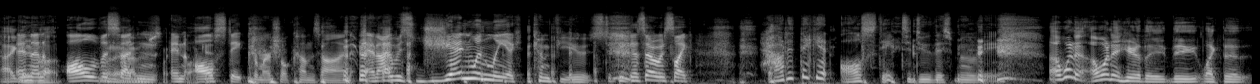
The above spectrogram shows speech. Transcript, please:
I and then up. all of a sudden, like, an. Allstate commercial comes on, and I was genuinely uh, confused because I was like, "How did they get Allstate to do this movie?" I want to I want to hear the the like the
